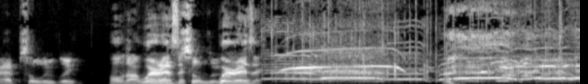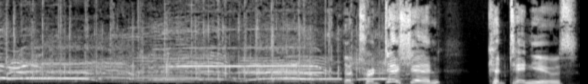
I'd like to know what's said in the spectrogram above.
Absolutely. Hold on. Where is Absolutely. it? Where is it? The tradition continues.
